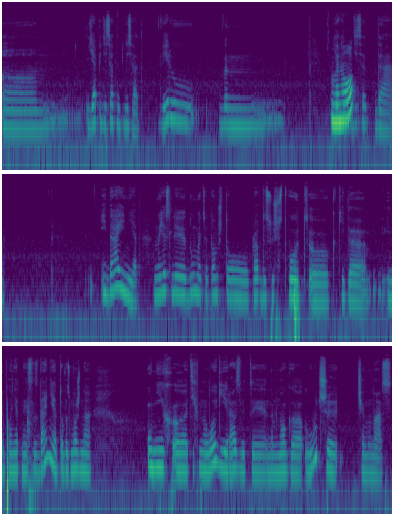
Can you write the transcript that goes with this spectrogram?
я 50 на 50. Верю в... В НЛО? 50... Да. И да, и нет. Но если думать о том, что правда существуют э, какие-то инопланетные создания, то, возможно, у них э, технологии развиты намного лучше, чем у нас.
